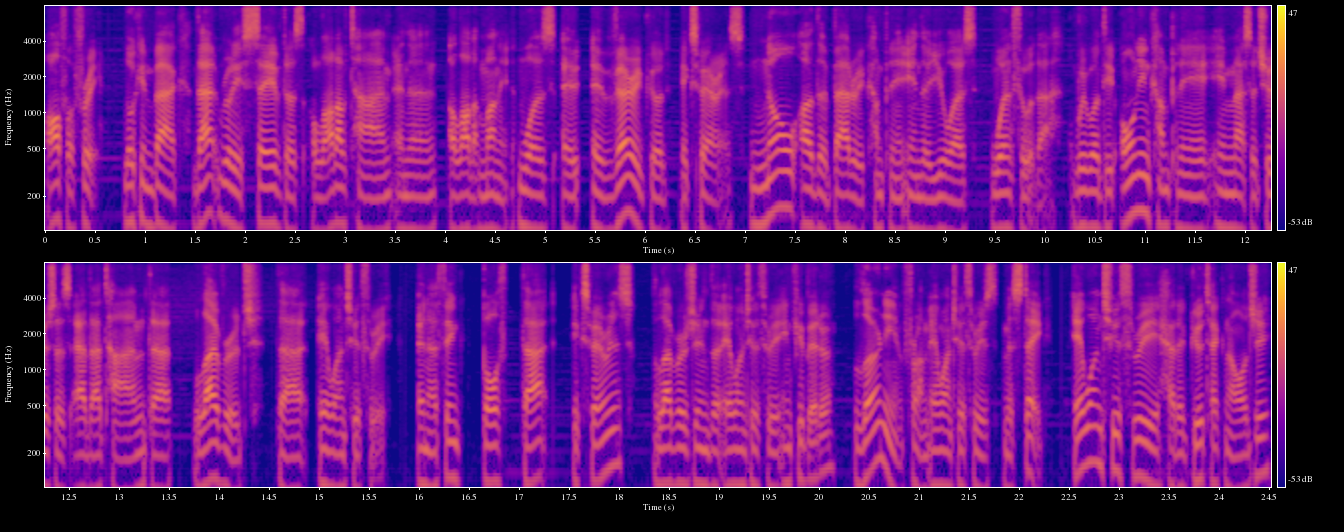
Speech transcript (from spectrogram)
all for free looking back, that really saved us a lot of time and then a lot of money. It was a, a very good experience. No other battery company in the US went through that. We were the only company in Massachusetts at that time that leveraged that A123. And I think both that experience, leveraging the A123 incubator, learning from A123's mistake. A123 had a good technology,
